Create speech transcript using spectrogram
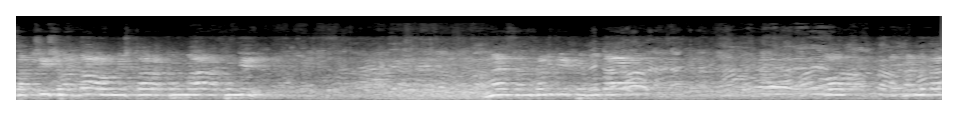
सच्ची श्रद्धा और निष्ठा रखूँगा, रखूँगी। मैं संगठन की प्रभुता और अखंडता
